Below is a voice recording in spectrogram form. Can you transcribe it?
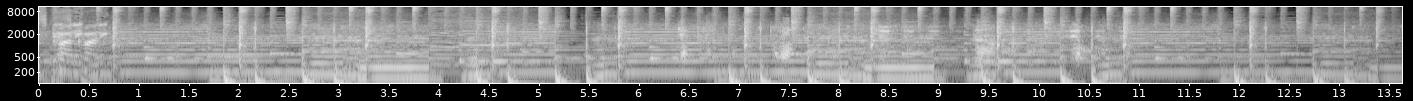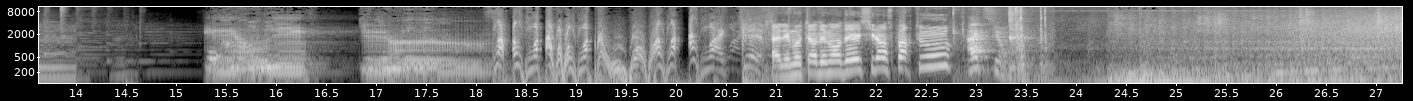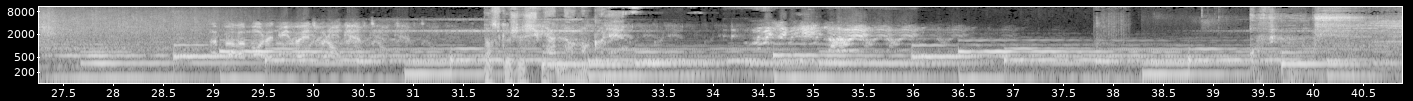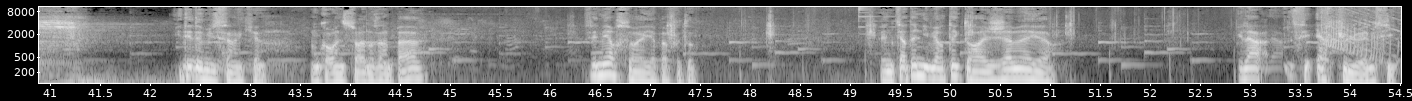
that's chronic. Allez, moteur demandé, silence partout Action Apparemment, la nuit va être longue. Parce que je suis un homme en colère. Été 2005. Encore une soirée dans un pub. C'est une meilleure soirée, y a pas photo. T'as une certaine liberté que t'auras jamais ailleurs. Et là, c'est Hercule le MC.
